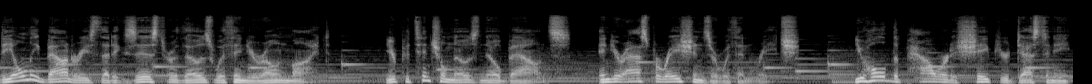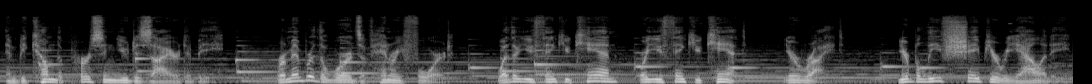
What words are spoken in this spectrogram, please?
The only boundaries that exist are those within your own mind. Your potential knows no bounds, and your aspirations are within reach. You hold the power to shape your destiny and become the person you desire to be. Remember the words of Henry Ford whether you think you can or you think you can't, you're right. Your beliefs shape your reality,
